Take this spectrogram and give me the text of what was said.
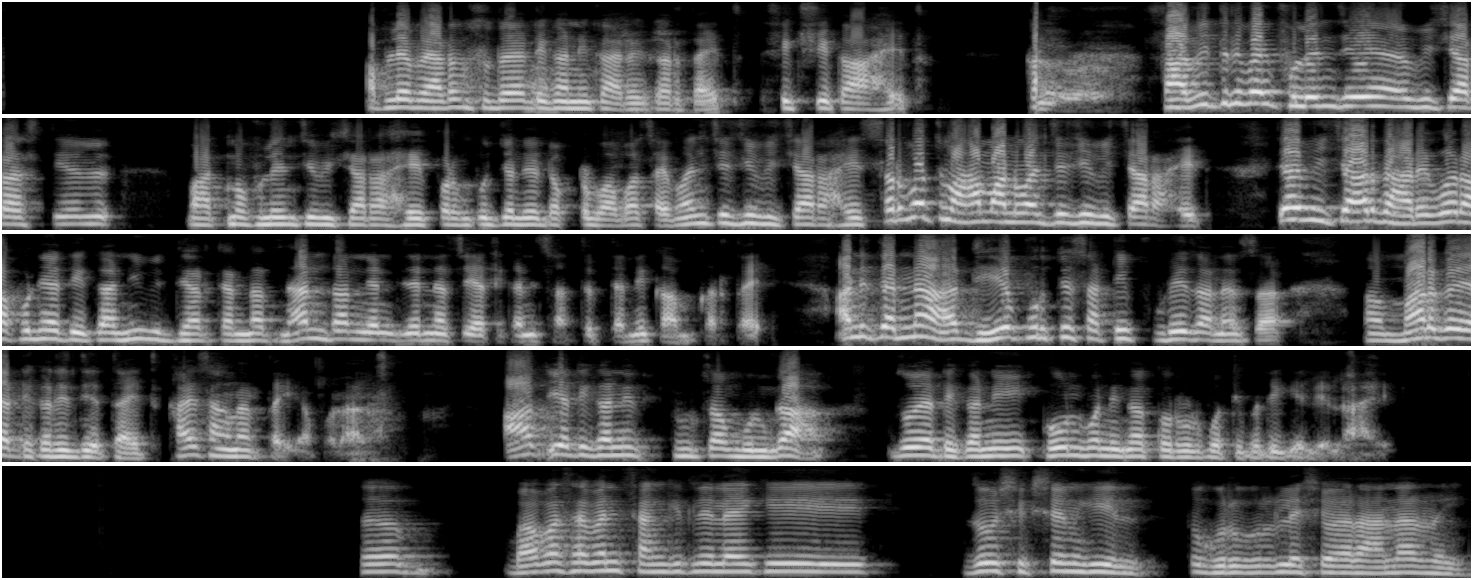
आपल्या मॅडम सुद्धा या ठिकाणी कार्य करतायत. शिक्षिका आहेत. सावित्रीबाई फुलेंचे विचार असतील महात्मा फुलेंचे विचार आहेत परमपूज्य डॉक्टर बाबासाहेबांचे जे विचार आहेत सर्वच महामानवांचे जे विचार आहेत त्या विचारधारेवर आपण या ठिकाणी विद्यार्थ्यांना ज्ञानदान देण्याचं या ठिकाणी सातत्याने काम करताय आणि त्यांना ध्येयपूर्तीसाठी पुढे जाण्याचा मार्ग या ठिकाणी देत आहेत काय सांगणार ताई आपण आज? आज या ठिकाणी तुमचा मुलगा जो या ठिकाणी कोण बनेगा करोडपतीमध्ये गेलेला आहे. तर बाबासाहेबांनी सांगितलेलं आहे की जो शिक्षण घेईल तो गुरुगुरुल्याशिवाय राहणार नाही.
